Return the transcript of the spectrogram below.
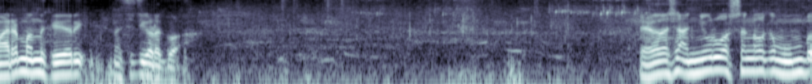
മരം വന്ന് കയറി നശിച്ച് കിടക്കുക ഏകദേശം അഞ്ഞൂറ് വർഷങ്ങൾക്ക് മുമ്പ്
